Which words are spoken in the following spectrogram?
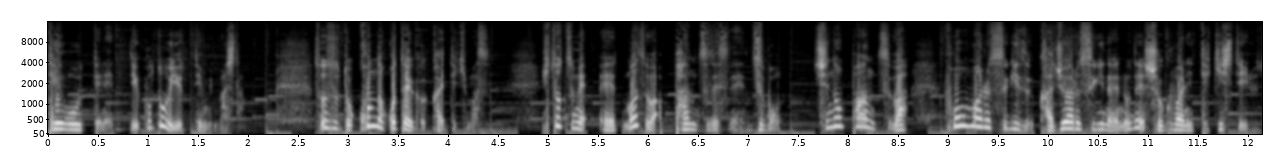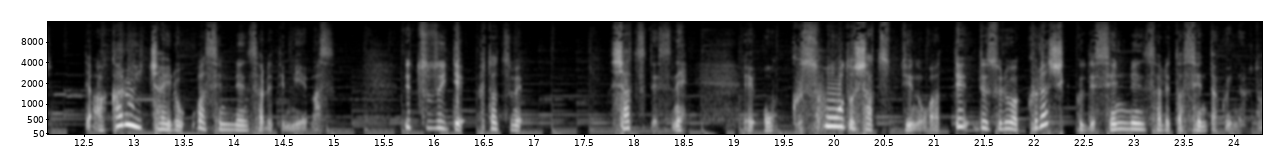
点を打ってねっていうことを言ってみました。そうするとこんな答えが返ってきます。一つ目、えー、まずはパンツですね。ズボン。血のパンツはフォーマルすぎずカジュアルすぎないので職場に適していると。で明るい茶色は洗練されて見えます。で続いて2つ目。シャツですね。えオックスフォードシャツっていうのがあって、で、それはクラシックで洗練された選択になると。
